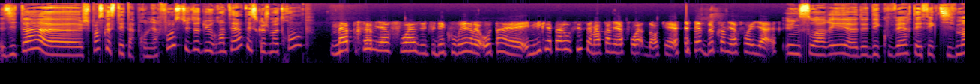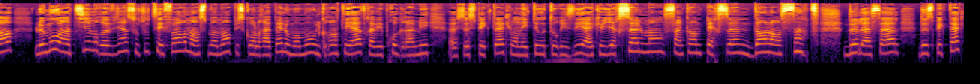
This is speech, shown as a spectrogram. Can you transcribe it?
Zita, euh, je pense que c'était ta première fois au studio du Grand Théâtre. Est-ce que je me trompe? Ma première fois, j'ai pu découvrir autant euh, Émilie Klepper aussi, c'est ma première fois. Donc euh, deux premières fois hier. Une soirée euh, de découverte effectivement. Le mot intime revient sous toutes ses formes en ce moment puisqu'on le rappelle au moment où le Grand Théâtre avait programmé ce spectacle, on était autorisé à accueillir seulement 50 personnes dans l'enceinte de la salle de spectacle,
